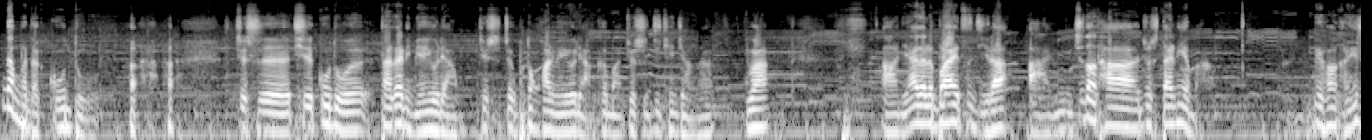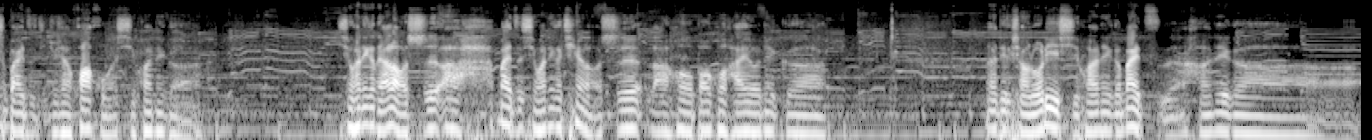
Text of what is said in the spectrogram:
那么的孤独。就是其实孤独，它在里面有两，就是这部动画里面有两个嘛，就是之前讲的，对吧？啊，你爱的人不爱自己了啊，你知道他就是单恋嘛？对方肯定是不爱自己，就像花火喜欢那个。喜欢那个男老师啊，麦子喜欢那个倩老师，然后包括还有那个，那这个小萝莉喜欢那个麦子和那个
